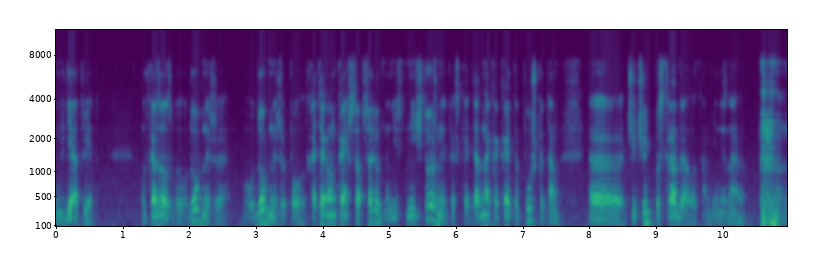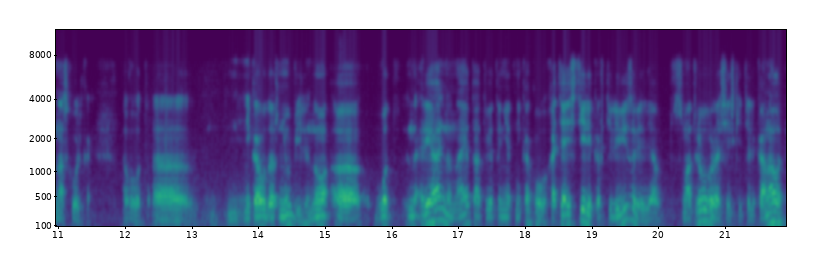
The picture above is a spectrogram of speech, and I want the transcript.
Где ответ? Вот, казалось бы, удобный же, удобный же повод. Хотя он, конечно, абсолютно ничтожный, так сказать. Одна какая-то пушка там чуть-чуть пострадала, там, я не знаю, насколько. Вот. Э, никого даже не убили. Но э, вот реально на это ответа нет никакого. Хотя истерика в телевизоре, я смотрю российские телеканалы,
